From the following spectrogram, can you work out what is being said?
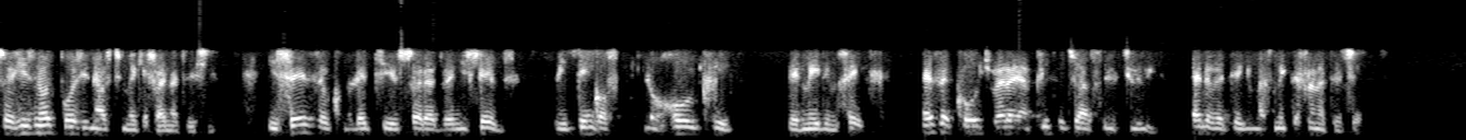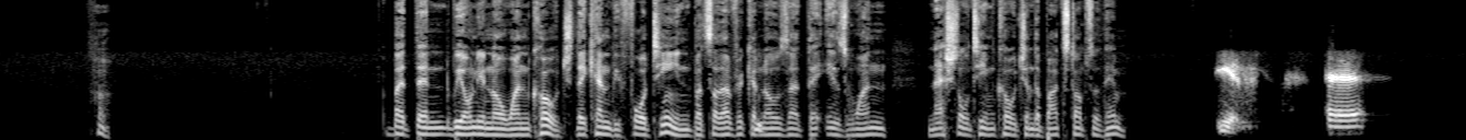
So he's not bold enough to make a final decision. He says a collective so that when he fails, we think of the whole crew that made him fail. As a coach, whether I appeal to assist to end of the day, you must make the final decision. But then we only know one coach. They can be 14, but South Africa knows that there is one national team coach and the buck stops with him. Yes. Uh,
